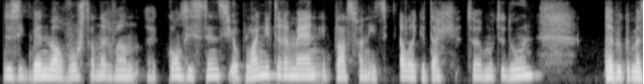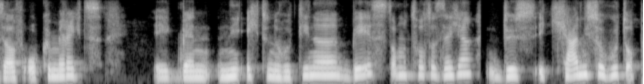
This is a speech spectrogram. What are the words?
Dus ik ben wel voorstander van eh, consistentie op lange termijn in plaats van iets elke dag te moeten doen. Dat heb ik mezelf ook gemerkt. Ik ben niet echt een routinebeest, om het zo te zeggen. Dus ik ga niet zo goed op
